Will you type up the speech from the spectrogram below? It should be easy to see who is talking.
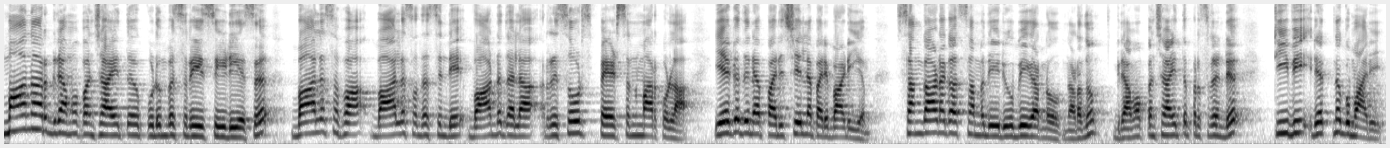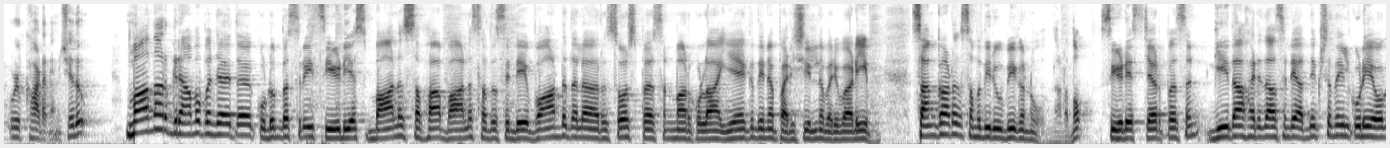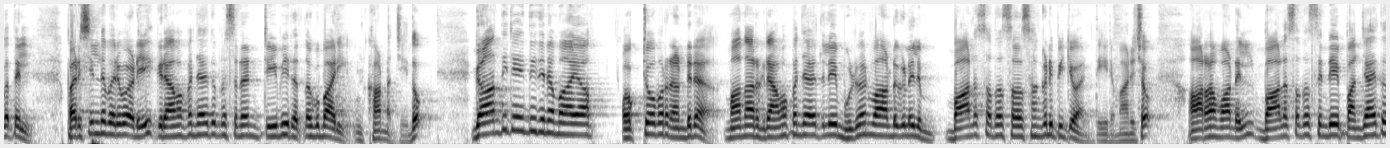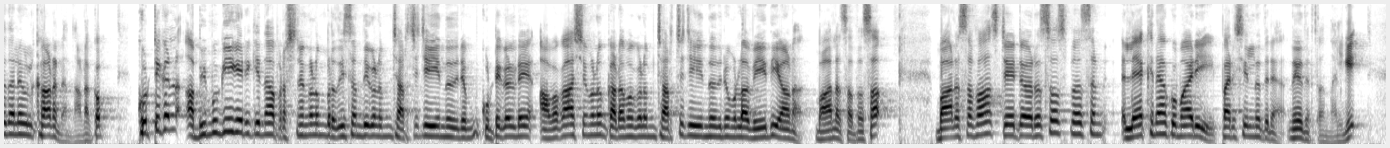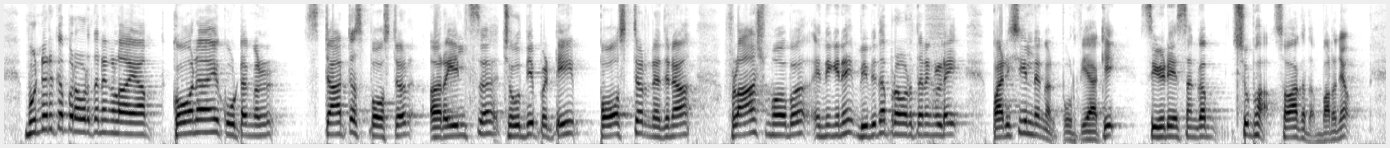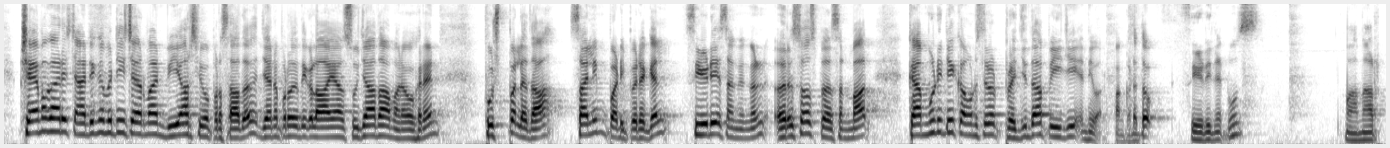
Speaker 1: മാന്നാർ ഗ്രാമപഞ്ചായത്ത് Kudumbashree C D S ബാലസഭ ബാലസദസ്സിന്റെ ward തല റിസോഴ്സ് പേഴ്സൺമാർക്കുള്ള ഏകദിന പരിശീലന പരിപാടിയും സംഘാടക സമിതി രൂപീകരണവും നടന്നു. ഗ്രാമപഞ്ചായത്ത് പ്രസിഡന്റ് ടി വി രത്നകുമാരി ഉദ്ഘാടനം ചെയ്തു.
Speaker 2: മാന്നാർ ഗ്രാമപഞ്ചായത്ത് കുടുംബശ്രീ സി ഡി എസ് ബാലസഭ ബാലസദസ്സിന്റെ വാർഡ് തല റിസോഴ്സ് പേഴ്സൺമാർക്കുള്ള ഏകദിന പരിശീലന പരിപാടിയും സംഘാടക സമിതി രൂപീകരണവും നടന്നു. C D S chairperson Geetha ഹരിദാസിന്റെ അധ്യക്ഷതയിൽ കൂടിയ യോഗത്തിൽ പരിശീലന പരിപാടി ഗ്രാമപഞ്ചായത്ത് പ്രസിഡന്റ് ടി വി രത്നകുമാരി ഉദ്ഘാടനം ചെയ്തു. ഗാന്ധി ജയന്തി ദിനമായ ഒക്ടോബർ രണ്ടിന് മാന്നാർ ഗ്രാമപഞ്ചായത്തിലെ മുഴുവൻ വാർഡുകളിലും ബാലസദസ് സംഘടിപ്പിക്കുവാൻ തീരുമാനിച്ചു. ആറാം വാർഡിൽ ബാലസദസ്സിന്റെ പഞ്ചായത്ത് തല ഉദ്ഘാടനം നടക്കും. കുട്ടികൾ അഭിമുഖീകരിക്കുന്ന പ്രശ്നങ്ങളും പ്രതിസന്ധികളും ചർച്ച ചെയ്യുന്നതിനും കുട്ടികളുടെ അവകാശങ്ങളും കടമകളും ചർച്ച ചെയ്യുന്നതിനുമുള്ള വേദിയാണ് ബാലസദസ് ബാലസഭ state resource person Lekhana Kumari പരിശീലനത്തിന് നേതൃത്വം നൽകി. മുന്നൊരുക്ക പ്രവർത്തനങ്ങളായ കോലായ കൂട്ടങ്ങൾ സ്റ്റാറ്റസ് പോസ്റ്റർ റീൽസ് ചോദ്യപ്പെട്ടി പോസ്റ്റർ രചന ഫ്ലാഷ് മോബ് എന്നിങ്ങനെ വിവിധ പ്രവർത്തനങ്ങളുടെ പരിശീലനങ്ങൾ പൂർത്തിയാക്കി. സി ഡി എസ് സംഘം ശുഭ സ്വാഗതം പറഞ്ഞു. ക്ഷേമകാര്യ standing committee chairman V R Sivaprasad ജനപ്രതിനിധികളായ Sujatha Manoharan Pushpalatha Salim Padippurakal C D S അംഗങ്ങൾ resource പേഴ്സൺമാർ community councillor Prajitha P G എന്നിവർ പങ്കെടുത്തു. C D net news Mannar.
